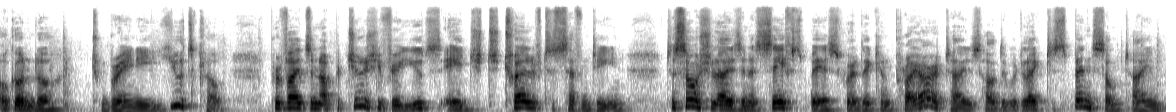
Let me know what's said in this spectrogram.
Ogonnelloe Tuamgraney Youth Club provides an opportunity for youths aged 12 to 17 to socialise in a safe space where they can prioritise how they would like to spend some time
